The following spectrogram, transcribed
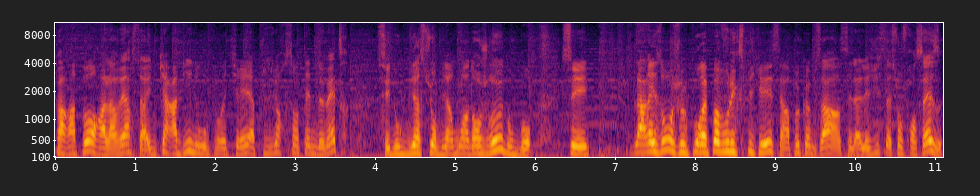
par rapport à l'inverse à une carabine où on pourrait tirer à plusieurs centaines de mètres. C'est donc bien sûr bien moins dangereux. Donc bon, c'est la raison, je ne pourrais pas vous l'expliquer, c'est un peu comme ça, hein, c'est la législation française.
